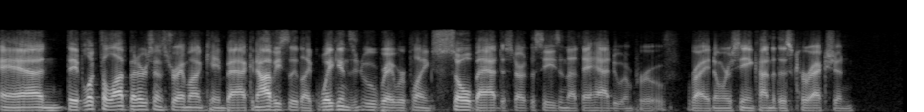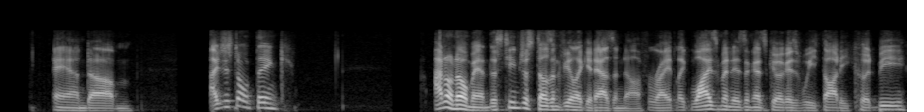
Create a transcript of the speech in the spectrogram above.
and they've looked a lot better since Draymond came back. And obviously, like Wiggins and Oubre were playing so bad to start the season that they had to improve, right? And we're seeing kind of this correction. And um, I just don't think. I don't know, man. This team just doesn't feel like it has enough, right? Like Wiseman isn't as good as we thought he could be,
